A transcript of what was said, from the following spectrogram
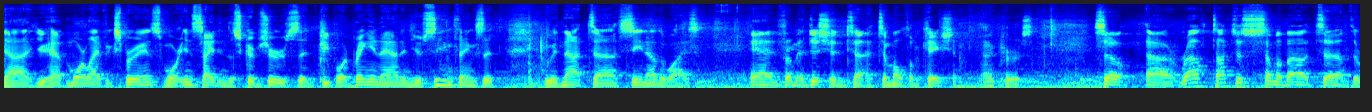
uh, you have more life experience, more insight into scriptures that people are bringing that, and you're seeing things that you would not uh, seen otherwise. And from addition to, to multiplication occurs. So uh, Ralph, talk to us some about uh, the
